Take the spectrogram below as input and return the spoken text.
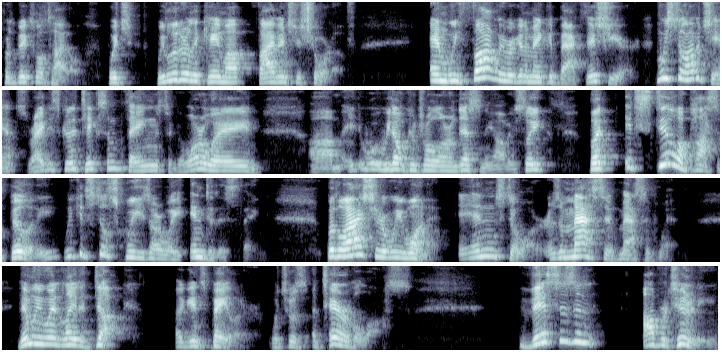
for the Big 12 title, which we literally came up five inches short of. And we thought we were going to make it back this year. We still have a chance, right? It's going to take some things to go our way. And um, it, we don't control our own destiny, obviously but it's still a possibility. We could still squeeze our way into this thing. But last year we won it in Stillwater. It was a massive, massive win. Then we went and laid a duck against Baylor, which was a terrible loss. This is an opportunity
